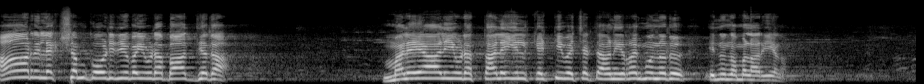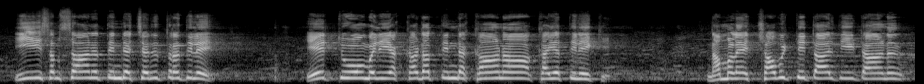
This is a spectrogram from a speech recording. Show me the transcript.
ആറ് ലക്ഷം കോടി രൂപയുടെ ബാധ്യത മലയാളിയുടെ തലയിൽ കെട്ടിവെച്ചിട്ടാണ് ഇറങ്ങുന്നത് എന്ന് നമ്മൾ അറിയണം. ഈ സംസ്ഥാനത്തിന്റെ ചരിത്രത്തിലെ ഏറ്റവും വലിയ കടത്തിന്റെ കാണാ കയത്തിലേക്ക് നമ്മളെ ചവിട്ടി താഴ്ത്തിയിട്ടാണ്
